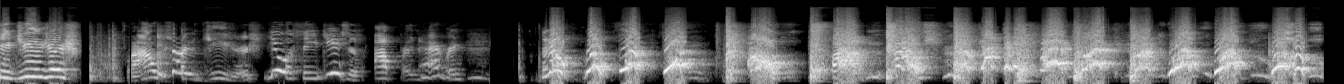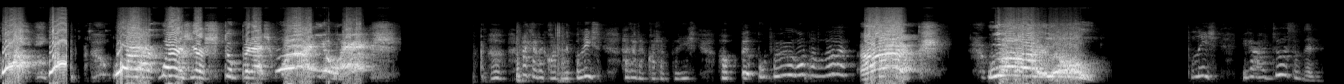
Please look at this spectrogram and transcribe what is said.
See Jesus? You Jesus. You will see Jesus up in heaven. No, no, four, four. Oh, ah, ouch. Where, where's your stupid ass? Where are you, X? I gotta call the police. I gotta call the police. X! Where are you? Police, you gotta do something.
